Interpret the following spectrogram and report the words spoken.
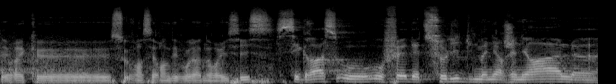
C'est vrai que souvent ces rendez-vous-là nous réussissent. C'est grâce au, fait d'être solide d'une manière générale euh,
